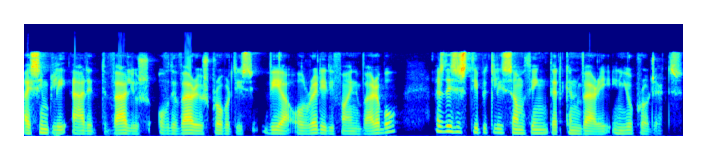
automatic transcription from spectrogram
I simply added the values of the various properties via already defined variable, as this is typically something that can vary in your projects.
